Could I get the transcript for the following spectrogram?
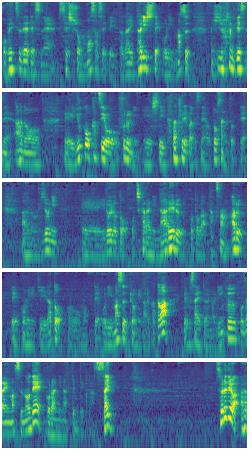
個別でですね、セッションもさせていただいたりしております。非常にですね、あの、え、有効活用をフルに、えしていただければですね、お父さんにとってあの非常にえー、いろいろとお力になれることがたくさんある、え、コミュニティだと思っております。興味がある方は、ウェブサイトへのリンクございますので、ご覧になってみてください。それでは改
